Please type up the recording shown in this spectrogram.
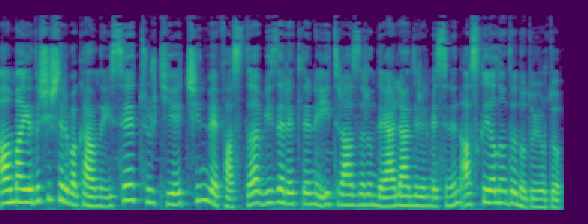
Almanya Dışişleri Bakanlığı ise Türkiye, Çin ve Fas'ta vize retlerine itirazların değerlendirilmesinin askıya alındığını duyurdu.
